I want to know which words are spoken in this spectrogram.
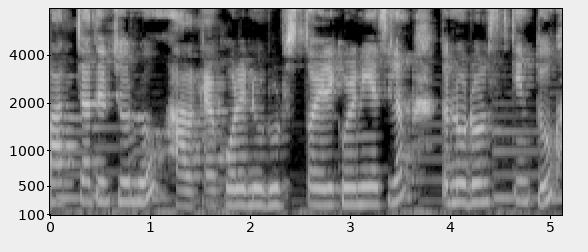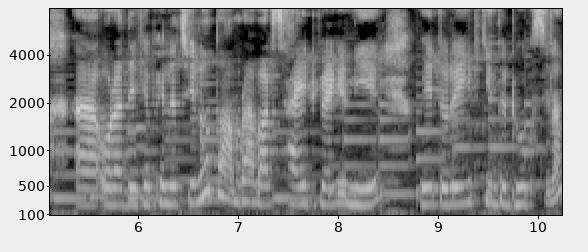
বাচ্চাদের জন্য হালকা করে নুডলস তৈরি করে নিয়েছিলাম। তো নুডলস কিন্তু ওরা দেখে ফেলেছিল। তো আমরা আবার সাইড ব্যাগে নিয়ে ভেতরেই কিন্তু ঢুকছিলাম।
